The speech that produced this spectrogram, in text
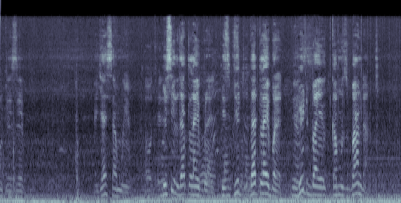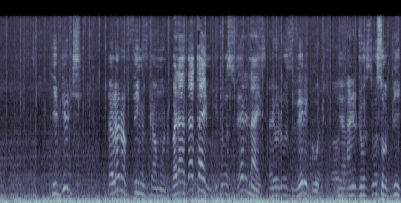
Okay. There's a just somewhere. Okay. You see that library? It's built that library Yes. built by Kamusbanda. He built a lot of things Kamut, but at that time it was very nice and it was very good, Okay. Yeah. and it was also big.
